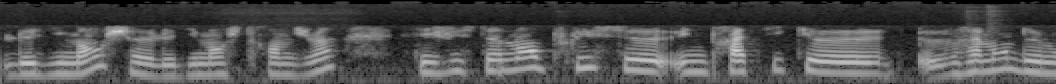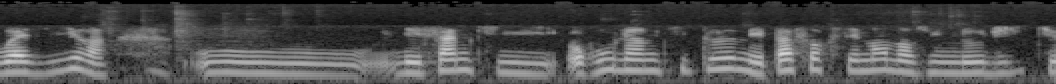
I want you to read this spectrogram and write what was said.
le dimanche, le dimanche 30 juin, c'est justement plus une pratique vraiment de loisir où les femmes qui roulent un petit peu, mais pas forcément dans une logique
